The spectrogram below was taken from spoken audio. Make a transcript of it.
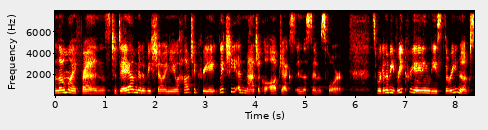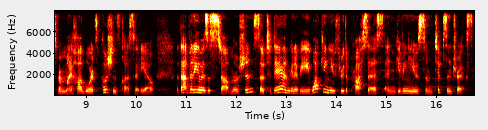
Hello my friends! Today I'm going to be showing you how to create witchy and magical objects in The Sims 4. So we're going to be recreating these three nooks from my Hogwarts Potions class video. But that video is a stop motion, so today I'm going to be walking you through the process and giving you some tips and tricks.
